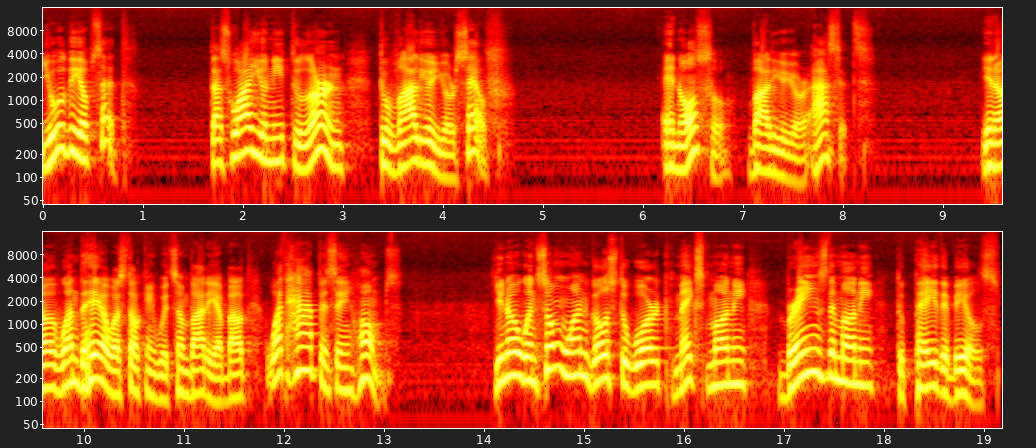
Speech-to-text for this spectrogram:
you will be upset. That's why you need to learn to value yourself and also value your assets. You know, one day I was talking with somebody about what happens in homes. You know, when someone goes to work, makes money, brings the money to pay the bills,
